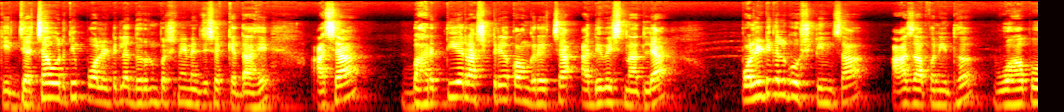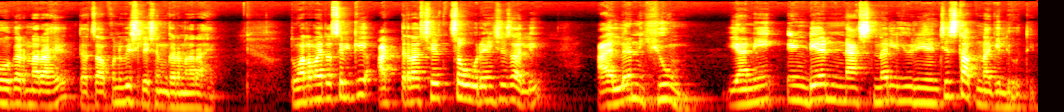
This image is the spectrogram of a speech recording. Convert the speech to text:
की ज्याच्यावरती पॉलिटीला धरून प्रश्न येण्याची शक्यता आहे अशा भारतीय राष्ट्रीय काँग्रेसच्या अधिवेशनातल्या पॉलिटिकल गोष्टींचा आज आपण इथं वहापोह करणार आहे त्याचं आपण विश्लेषण करणार आहे. तुम्हाला माहीत असेल की अठराशे चौऱ्याऐंशी साली ॲलन ह्यूम यांनी इंडियन नॅशनल युनियनची स्थापना केली होती.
